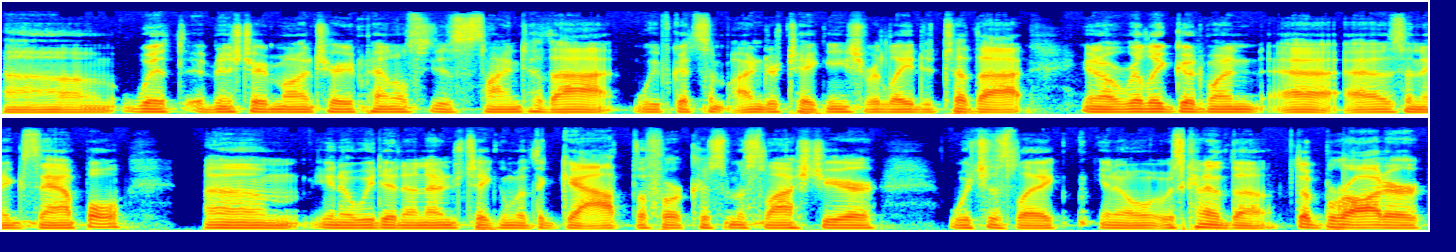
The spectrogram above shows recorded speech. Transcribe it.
um, with administrative monetary penalties assigned to that. We've got some undertakings related to that. You know, a really good one uh, as an example. Um, you know, we did an undertaking with the Gap before Christmas last year, which is like, you know, it was kind of the the broader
